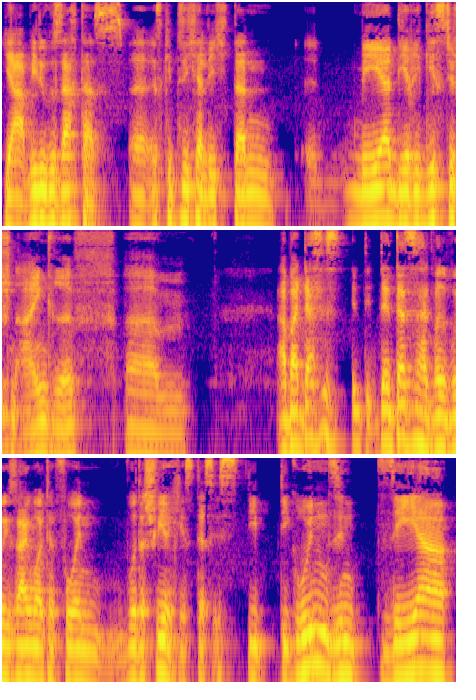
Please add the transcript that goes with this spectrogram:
ja, wie du gesagt hast, äh, es gibt sicherlich dann äh, mehr dirigistischen Eingriff. Ähm, aber das ist, das ist halt, wo ich sagen wollte vorhin, wo das schwierig ist. Das ist, die, die Grünen sind sehr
